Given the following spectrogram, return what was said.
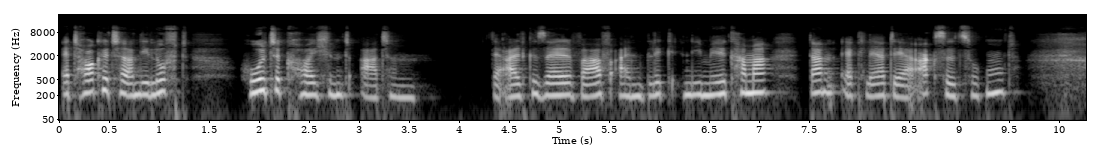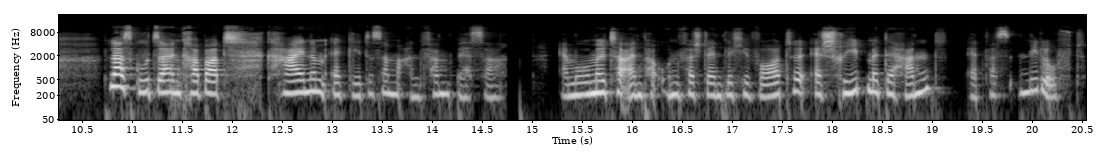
Er torkelte an die Luft, holte keuchend Atem. Der Altgesell warf einen Blick in die Mehlkammer, dann erklärte er achselzuckend Lass gut sein, Krabat. Keinem ergeht es am Anfang besser. Er murmelte ein paar unverständliche Worte, er schrieb mit der Hand etwas in die Luft.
